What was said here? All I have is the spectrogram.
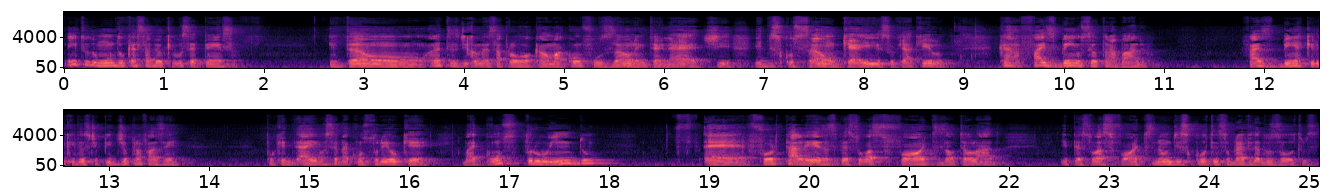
nem todo mundo quer saber o que você pensa. Então, antes de começar a provocar uma confusão na internet e discussão, que é isso, que é aquilo, cara, faz bem o seu trabalho. Faz bem aquilo que Deus te pediu para fazer. Porque aí você vai construir o quê? Vai construindo é, fortalezas, pessoas fortes ao teu lado. E pessoas fortes não discutem sobre a vida dos outros,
